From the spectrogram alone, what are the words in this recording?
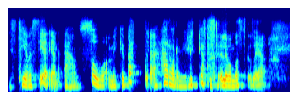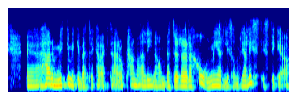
i tv-serien är han så mycket bättre. Här har de ju lyckats, eller vad man ska säga. Eh, här är mycket, mycket bättre karaktär och han och Alina har en bättre relation, mer liksom realistiskt tycker jag.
